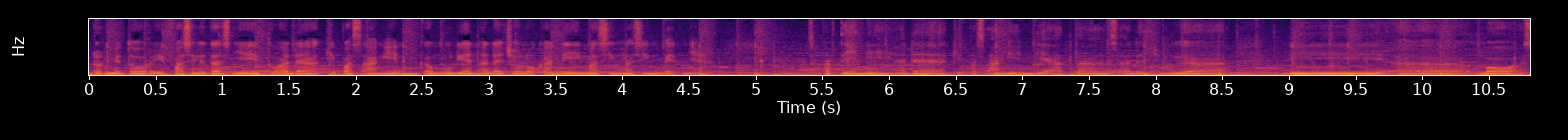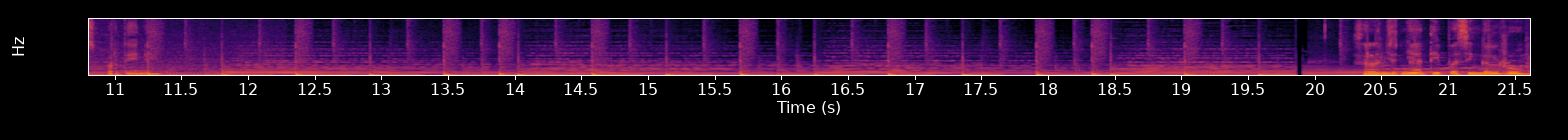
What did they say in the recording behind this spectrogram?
dormitory fasilitasnya itu ada kipas angin, kemudian ada colokan di masing-masing bednya. Seperti ini ada kipas angin di atas, ada juga di uh, bawah seperti ini. Selanjutnya tipe single room.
